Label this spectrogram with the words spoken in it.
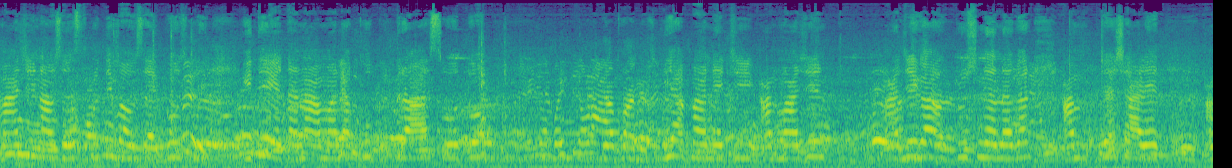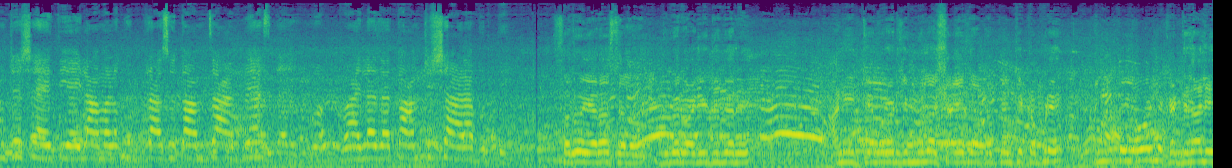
माझे नाव संस्कृती भाऊसाहेब भोसले. इथे येताना आम्हाला खूप त्रास होतो. या पाण्याची. या पाण्याची आम- माझे माझे गाव कृष्णनगर. आमच्या शाळेत आमच्या शाळेत यायला आम्हाला खूप त्रास होतो. आमचा अभ्यास व्हायला जातो. आमची शाळा बुडते. सर्व या रस्त्याला दुगरवाडी दुगरे आणि टेंबरवाडीची मुलं शाळेत जातात त्यांचे कपडे. आणि इथे एवढे खड्डे झाले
